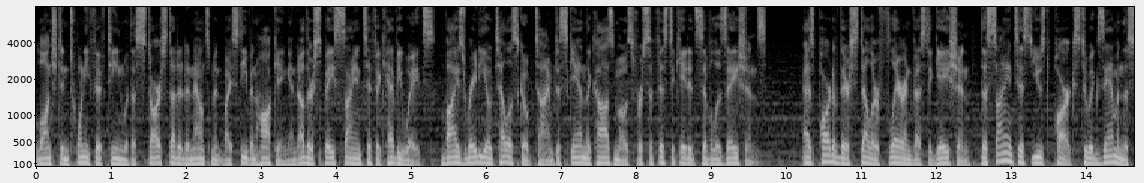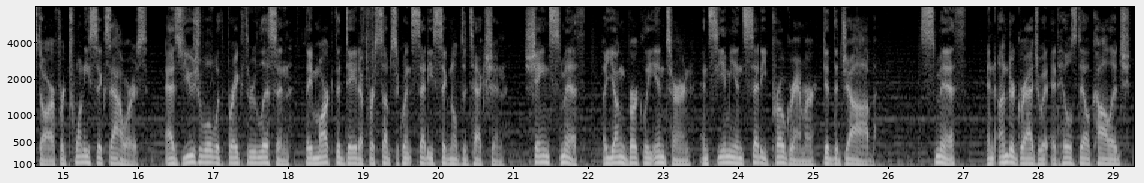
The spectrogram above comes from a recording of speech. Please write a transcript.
launched in 2015 with a star-studded announcement by Stephen Hawking and other space scientific heavyweights, buys radio telescope time to scan the cosmos for sophisticated civilizations. As part of their stellar flare investigation, the scientists used Parkes to examine the star for 26 hours as usual with Breakthrough Listen, they marked the data for subsequent SETI signal detection. Shane Smith, a young Berkeley intern and Siemion SETI programmer, did the job. Smith, an undergraduate at Hillsdale College,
